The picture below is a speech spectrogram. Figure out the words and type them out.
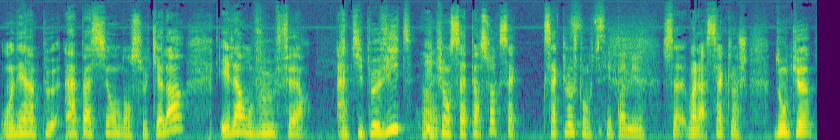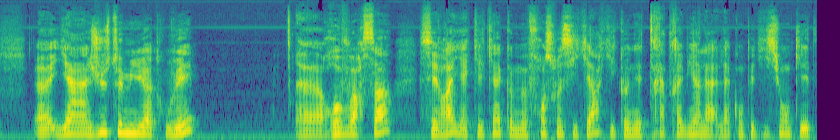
on est un peu impatient dans ce cas-là. Et là, on veut faire un petit peu vite et puis on s'aperçoit que ça, ça cloche. Donc C'est pas mieux. ça- voilà, ça cloche. Donc euh, euh, il y a un juste milieu à trouver. Euh, revoir ça, c'est vrai, il y a quelqu'un comme François Sicard qui connaît très très bien la, la compétition, qui est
